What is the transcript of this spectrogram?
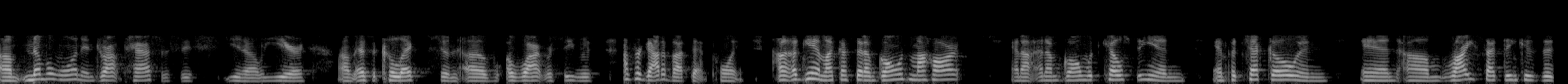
um, number one in drop passes this you know year um, as a collection of, of wide receivers. I forgot about that point. Uh, again, like I said, I'm going with my heart, and I and I'm going with Kelce and and Pacheco and and um, Rice. I think is the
